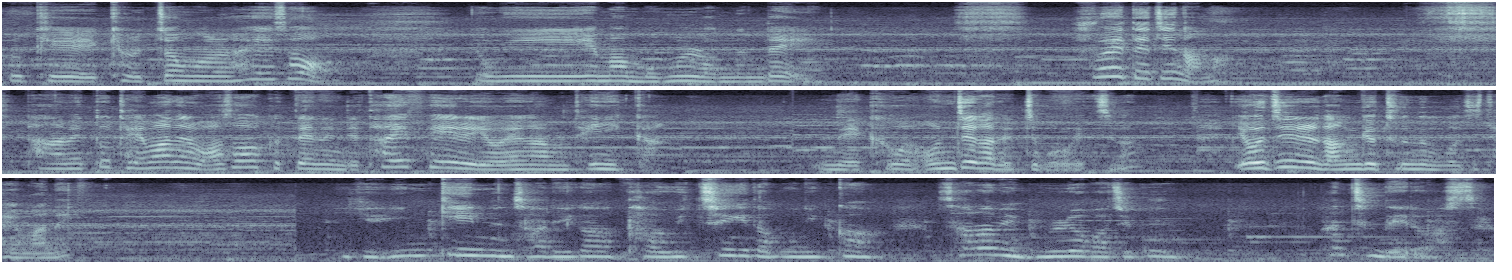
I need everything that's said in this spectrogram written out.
그렇게 결정을 해서 여기에만 머물렀는데 후회되진 않아. 다음에 또 대만을 와서 그때는 이제 타이페이를 여행하면 되니까. 네, 그건 언제가 될지 모르겠지만 여지를 남겨두는 거지 대만에. 이게 인기 있는 자리가 다 위층이다 보니까 사람이 몰려가지고 한층 내려왔어요.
